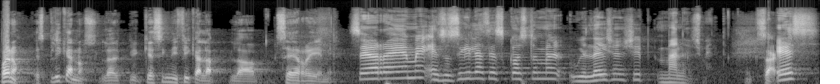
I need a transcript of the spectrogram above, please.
bueno, explícanos, la- ¿qué significa la, la CRM? CRM en sus siglas es Customer Relationship Management. Exacto. Es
